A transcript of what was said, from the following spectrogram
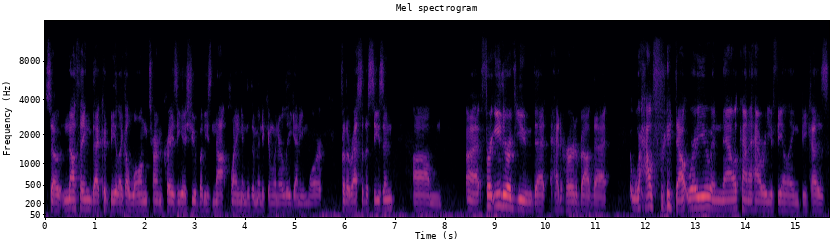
so nothing that could be like a long term crazy issue. But he's not playing in the Dominican Winter League anymore for the rest of the season. Um, uh, for either of you that had heard about that, how freaked out were you, and now kind of how are you feeling? Because,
